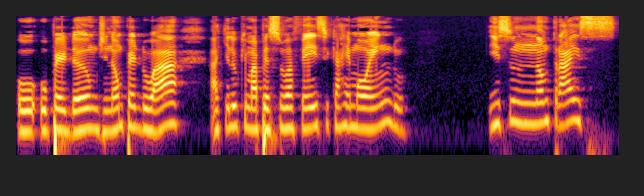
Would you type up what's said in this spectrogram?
o, o perdão, de não perdoar aquilo que uma pessoa fez, ficar remoendo isso não traz.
